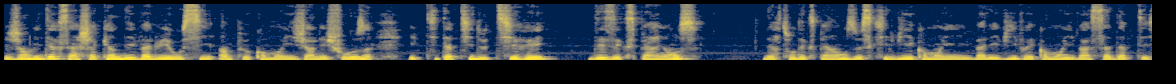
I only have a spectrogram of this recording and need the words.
j'ai envie de dire que c'est à chacun d'évaluer aussi un peu comment il gère les choses et petit à petit de tirer des expériences, des retours d'expérience de ce qu'il vit et comment il va les vivre et comment il va s'adapter.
